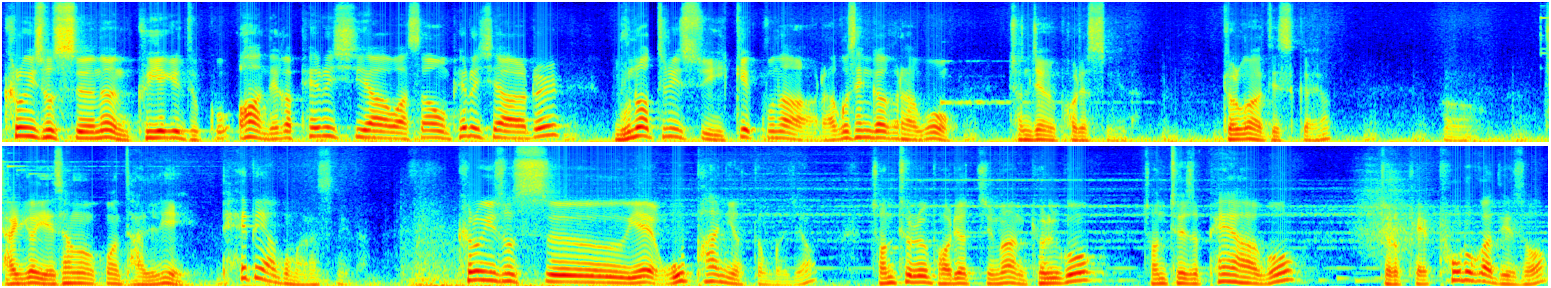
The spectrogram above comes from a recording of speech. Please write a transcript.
크로이소스는 그 얘기를 듣고 아 내가 페르시아와 싸운 페르시아를 무너뜨릴 수 있겠구나라고 생각을 하고 전쟁을 벌였습니다. 결과가 어땠을까요? 어, 자기가 예상한 것과는 달리 패배하고 말았습니다. 크로이소스의 오판이었던 거죠. 전투를 벌였지만 결국 전투에서 패하고 저렇게 포로가 돼서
